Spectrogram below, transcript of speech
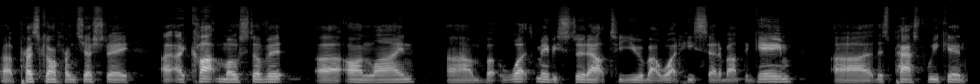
uh, press conference yesterday? I, I, caught most of it uh, online. Um, but what maybe stood out to you about what he said about the game, uh, this past weekend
